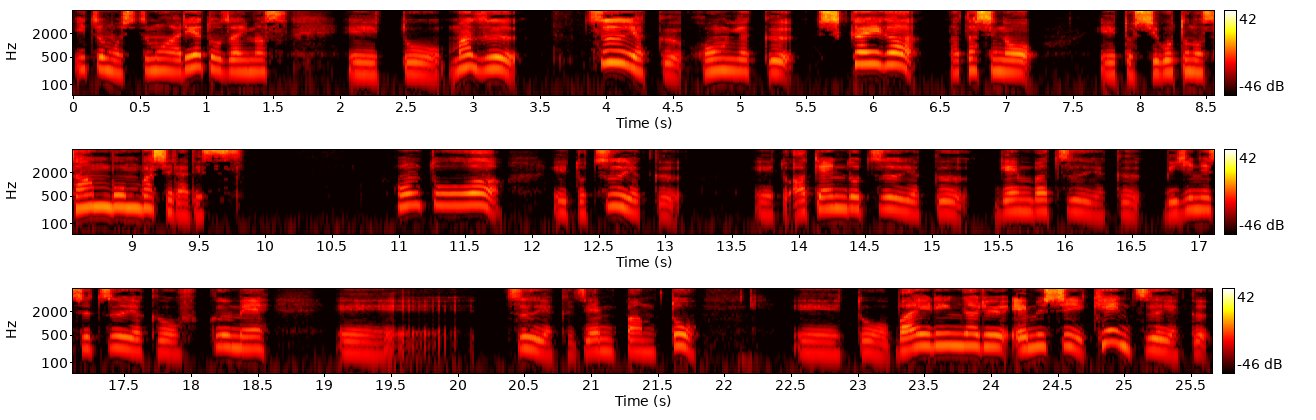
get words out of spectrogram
いつも質問ありがとうございます。えーっと、まず、通訳、翻訳、司会が私の、えーと、仕事の三本柱です。本当は、えーと、通訳、えーと、アテンド通訳、現場通訳、ビジネス通訳を含め、えー通訳全般と、えっと、バイリンガル MC 兼通訳、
